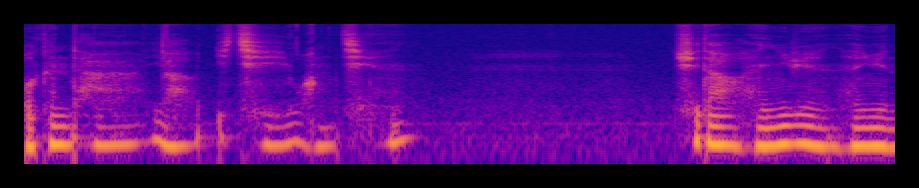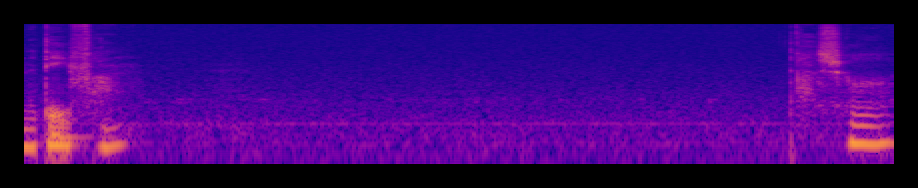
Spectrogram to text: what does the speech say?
我跟他要一起往前。”去到很远很远的地方。他说：“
